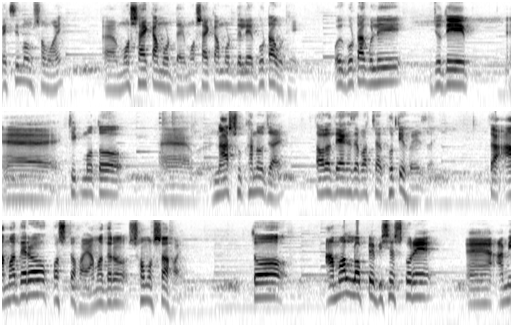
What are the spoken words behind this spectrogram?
ম্যাক্সিমাম সময় মশায় কামড় দেয়। মশায় কামড় দিলে গোটা ওঠে। ওই গোটাগুলি যদি ঠিকমতো না শুকানো যায়, তাহলে দেখা গেছে বাচ্চার ক্ষতি হয়ে যায়। তা আমাদেরও কষ্ট হয়, আমাদেরও সমস্যা হয়। তো আমার লপটে বিশেষ করে আমি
